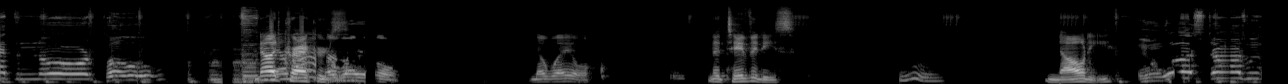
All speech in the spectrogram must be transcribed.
at the North Pole? Nutcrackers. No whale. No whale. Nativities. Ooh. Naughty. And what starts with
